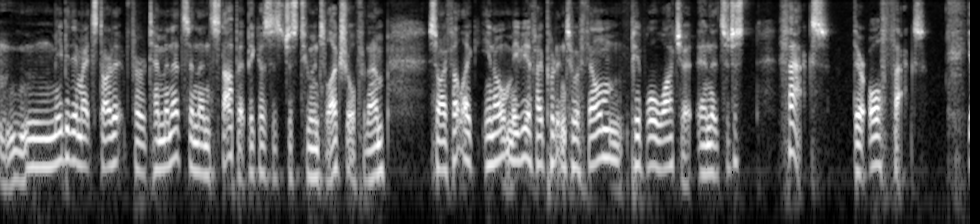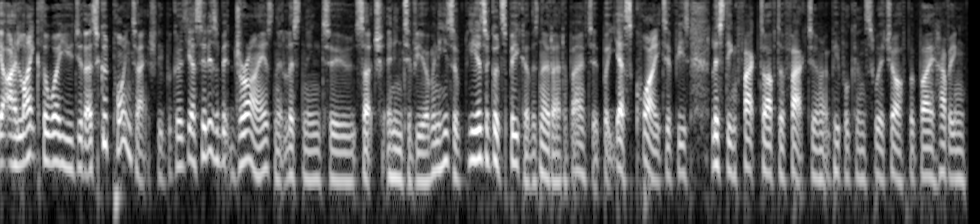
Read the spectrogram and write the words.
mm, maybe they might start it for 10 minutes and then stop it because it's just too intellectual for them. So I felt like, you know, maybe if I put it into a film, people will watch it. And it's just facts. They're all facts. Yeah, I like the way you do that. It's a good point actually, because yes, it is a bit dry, isn't it, listening to such an interview? I mean, he's a he is a good speaker. There's no doubt about it. But yes, quite. If he's listing fact after fact, you know, people can switch off. But by having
